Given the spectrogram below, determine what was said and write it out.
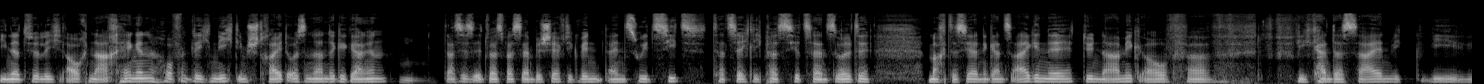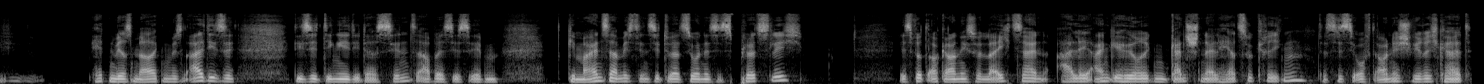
die natürlich auch nachhängen, hoffentlich nicht im Streit auseinandergegangen. Hm. Das ist etwas, was einen beschäftigt. Wenn ein Suizid tatsächlich passiert sein sollte, macht es ja eine ganz eigene Dynamik auf. Wie kann das sein? Wie, wie, hätten wir es merken müssen. All diese, diese Dinge, die da sind. Aber es ist eben, gemeinsam ist in Situationen, es ist plötzlich. Es wird auch gar nicht so leicht sein, alle Angehörigen ganz schnell herzukriegen. Das ist oft auch eine Schwierigkeit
